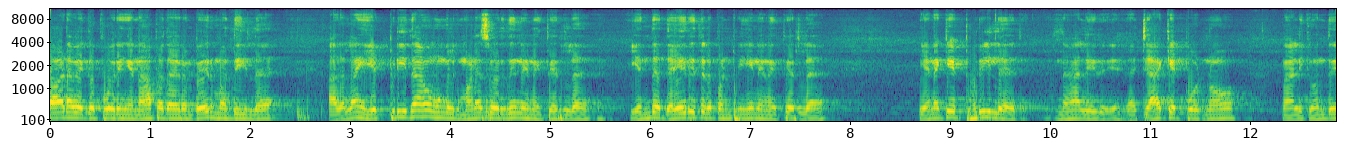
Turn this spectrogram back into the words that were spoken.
பாட வைக்க போகிறீங்க நாற்பதாயிரம் பேர் மத்தியில். அதெல்லாம் எப்படி தான் உங்களுக்கு மனசு வருதுன்னு எனக்கு தெரில எந்த தைரியத்தில் பண்ணுறீங்கன்னு எனக்கு தெரில எனக்கே புரியல. நாலு ஜாக்கெட் போடணும். நாளைக்கு வந்து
